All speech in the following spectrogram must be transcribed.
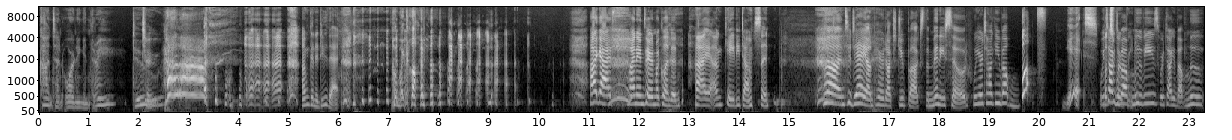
content warning in three, two, Two. I'm going to do that. oh my god. Hi guys, my name's Erin McClendon. Hi, I'm Katie Thompson. Ah, and today on Paradox Jukebox, the mini-sode, we are talking about books. Yes. We books talked about reading. movies. We're talking about mov-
